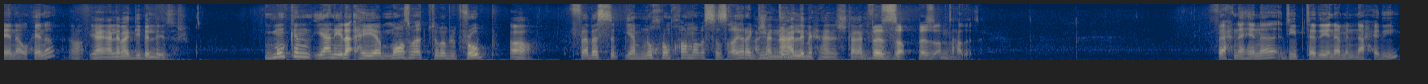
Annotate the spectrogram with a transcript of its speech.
هنا وهنا. آه يعني العلامات دي بالليزر. ممكن يعني لأ هي معظم الوقت بتبقى بالبروب آه. فبس يعني بنخرم خرمة بس صغيرة جدا. عشان نعلم إحنا هنشتغل بالظبط. بالظبط حضرتك. فإحنا هنا دي ابتدينا من الناحية دي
